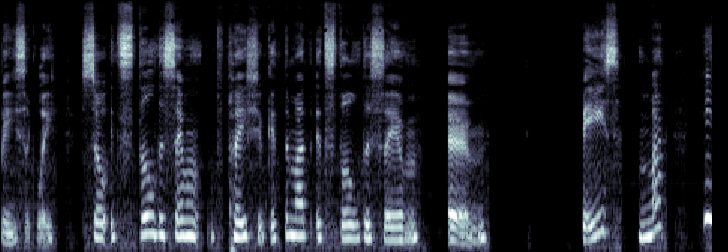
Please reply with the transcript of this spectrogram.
basically. So it's still the same place you get the mod, it's still the same um base but he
